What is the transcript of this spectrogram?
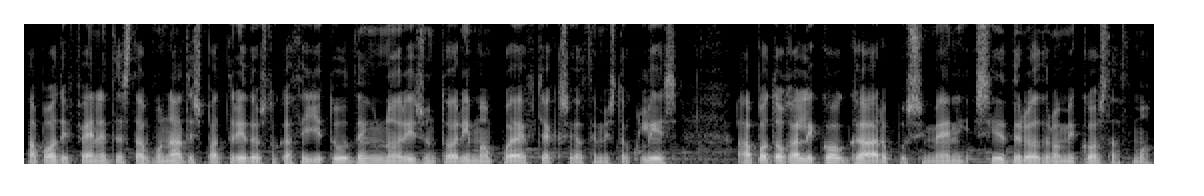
Από ό,τι φαίνεται, στα βουνά της πατρίδος του καθηγητού δεν γνωρίζουν το ρήμα που έφτιαξε ο Θεμιστοκλής από το γαλλικό gare που σημαίνει σιδηροδρομικό σταθμό.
